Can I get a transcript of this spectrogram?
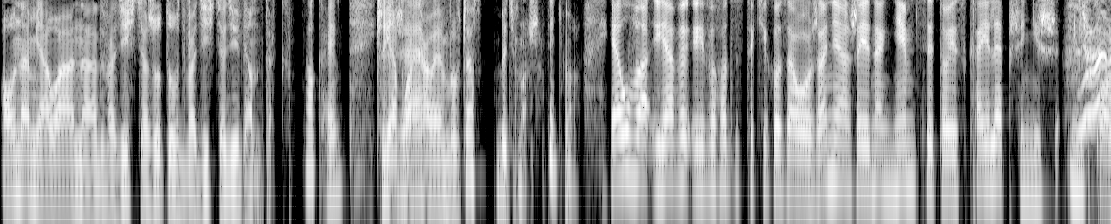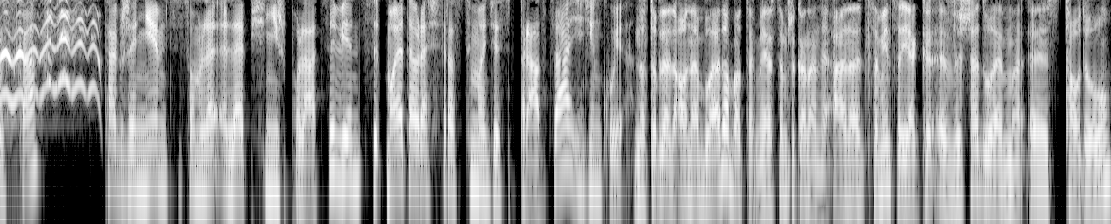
ona miała na 20 rzutów 20 dziewiątek. Okej. Czy ja Że- płakałem wówczas? Być może. Być może. Ja, uwa- ja wy- wychodzę z takiego założenia, że jednak Niemcy to jest kraj lepszy niż, niż Polska. Także Niemcy są le- lepsi niż Polacy, więc moja teoria się teraz w tym momencie sprawdza i dziękuję. No to prawda, ona była robotem, ja jestem przekonany. A na- co więcej, jak wyszedłem e, z toru,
